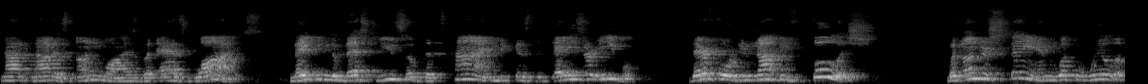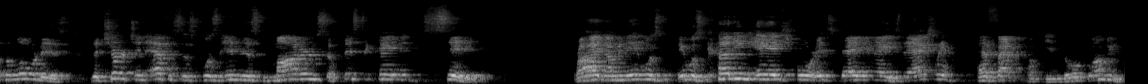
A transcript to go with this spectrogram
not, not as unwise, but as wise, making the best use of the time because the days are evil. Therefore, do not be foolish, but understand what the will of the Lord is. The church in Ephesus was in this modern, sophisticated city. Right? I mean, it was it was cutting edge for its day and age. They actually had found some indoor plumbing,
